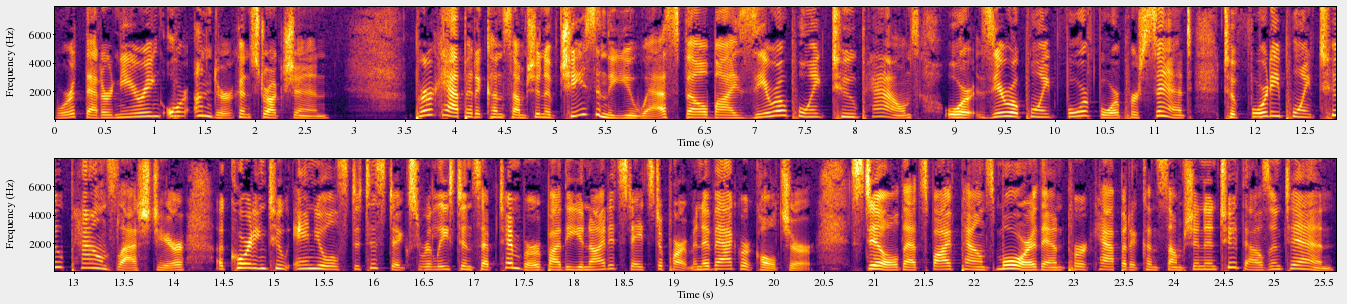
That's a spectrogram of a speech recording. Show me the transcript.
worth that are nearing or under construction. Per capita consumption of cheese in the U.S. fell by 0.2 pounds or 0.44% to 40.2 pounds last year, according to annual statistics released in September by the United States Department of Agriculture. Still, that's 5 pounds more than per capita consumption in 2010.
